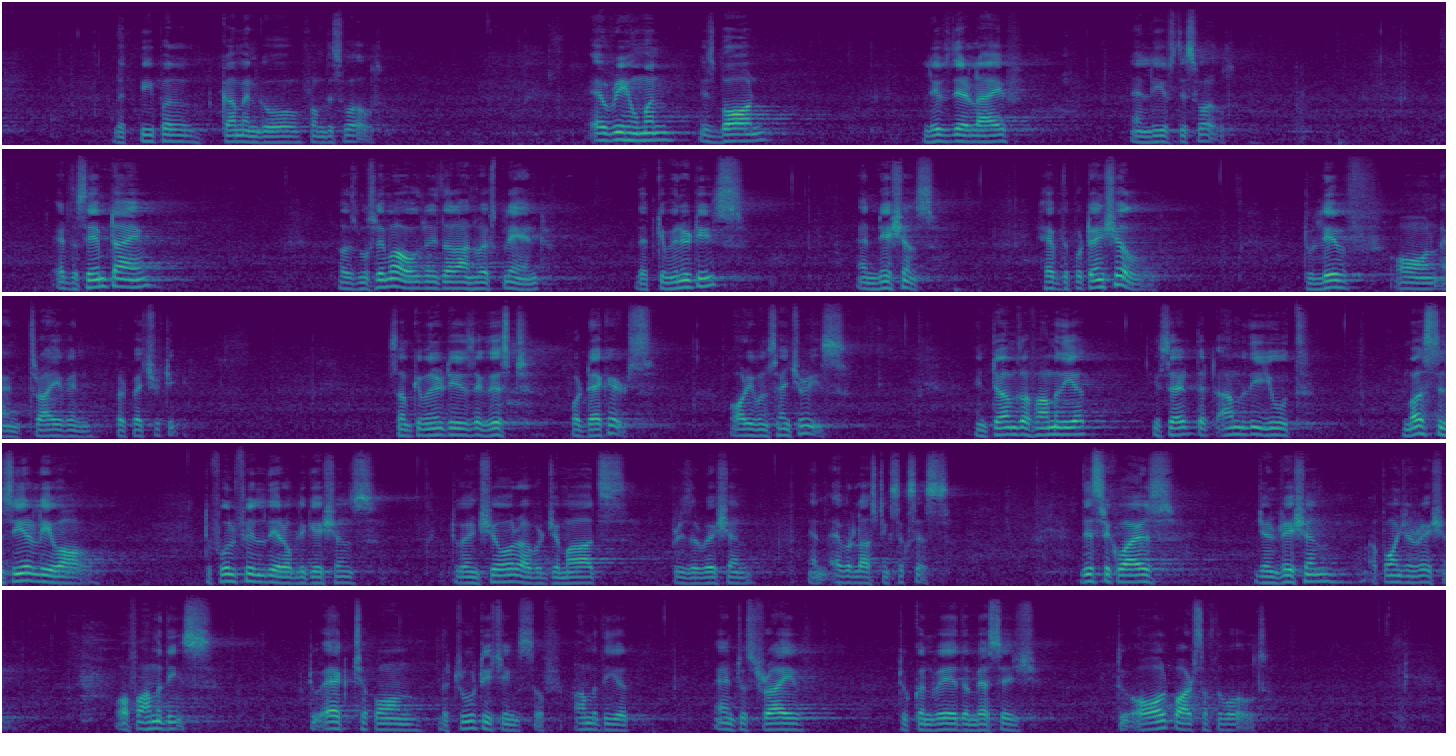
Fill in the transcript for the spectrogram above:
that people come and go from this world. Every human is born, lives their life, and leaves this world. At the same time, as Musleh Maud who explained that communities and nations have the potential to live on and thrive in perpetuity. Some communities exist for decades or even centuries. In terms of Ahmadiyyat, he said that Ahmadi youth must sincerely vow to fulfill their obligations to ensure our Jamaat's preservation and everlasting success. This requires generation upon generation of Ahmadis to act upon the true teachings of Ahmadiyyat and to strive to convey the message to all parts of the world.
